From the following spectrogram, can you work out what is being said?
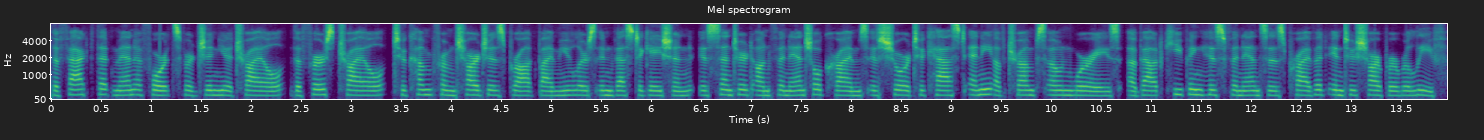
The fact that Manafort's Virginia trial, the first trial to come from charges brought by Mueller's investigation, is centered on financial crimes is sure to cast any of Trump's own worries about keeping his finances private into sharper relief.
